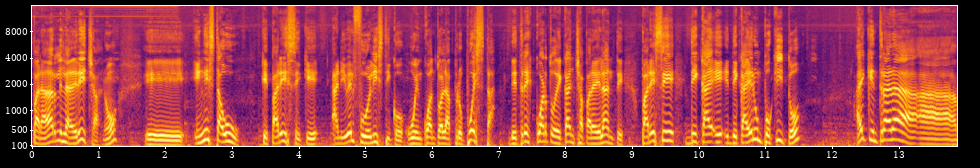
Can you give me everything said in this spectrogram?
para darles la derecha, ¿no? Eh, en esta U, que parece que a nivel futbolístico o en cuanto a la propuesta de tres cuartos de cancha para adelante, parece decaer, decaer un poquito, hay que entrar a, a,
